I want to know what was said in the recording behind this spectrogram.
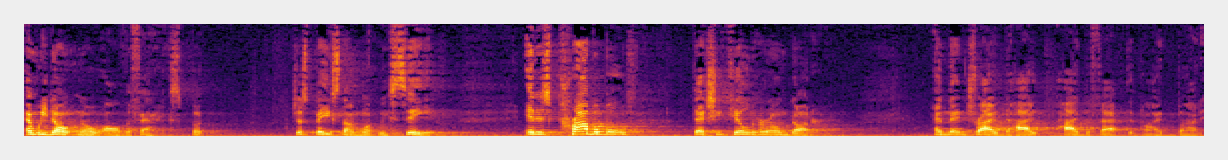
And we don't know all the facts, but just based on what we see, it is probable that she killed her own daughter and then tried to hide, hide the fact and hide the body.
